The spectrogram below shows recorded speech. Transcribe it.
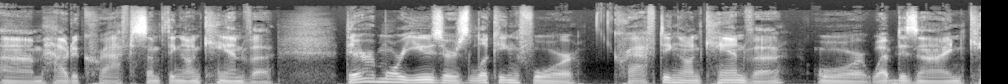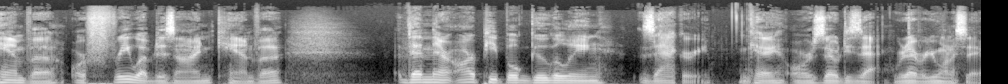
um, how to craft something on Canva, there are more users looking for crafting on Canva or web design Canva or free web design Canva than there are people Googling Zachary, okay, or Zodi Zach, whatever you want to say.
